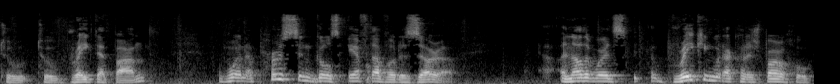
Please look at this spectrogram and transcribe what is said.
to, to break that bond. When a person goes after Avodah Zarah, in other words, breaking with HaKadosh Baruch Hu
